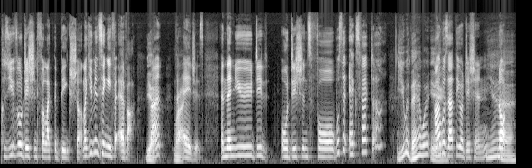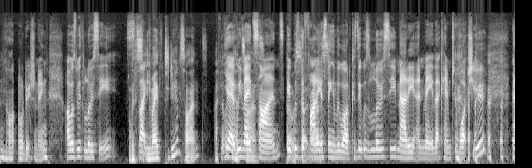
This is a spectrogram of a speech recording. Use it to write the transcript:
Because you've auditioned for like the big show, like you've been singing forever, Yeah, right? For right. ages, and then you did auditions for was it X Factor? You were there, weren't you? I was at the audition, Yeah. not not auditioning. I was with Lucy. With, like you made? Did you have signs? I feel like Yeah, we made signs. it was was, the so funniest nice. thing in the world because it was Lucy, Maddie, and me that came to watch you.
